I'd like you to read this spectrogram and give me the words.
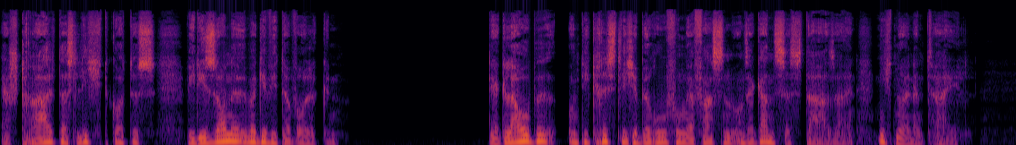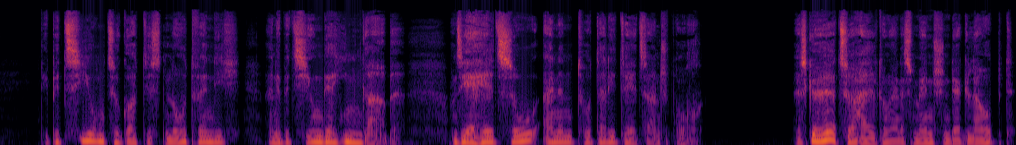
erstrahlt das Licht Gottes wie die Sonne über Gewitterwolken. Der Glaube und die christliche Berufung erfassen unser ganzes Dasein, nicht nur einen Teil. Die Beziehung zu Gott ist notwendig, eine Beziehung der Hingabe, und sie erhält so einen Totalitätsanspruch. Es gehört zur Haltung eines Menschen, der glaubt,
